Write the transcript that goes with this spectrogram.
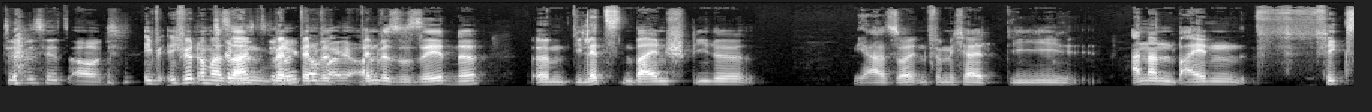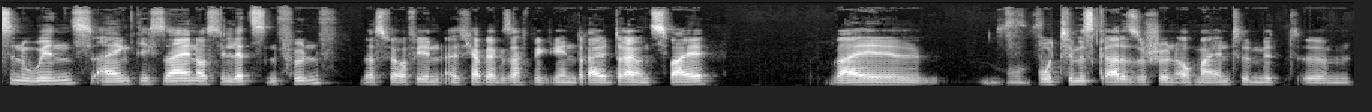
Tim ist jetzt out. ich ich würde noch mal Tim ist sagen, wenn, wenn, wir, IR. wenn wir so sehen, ne, ähm, die letzten beiden Spiele, ja, sollten für mich halt die anderen beiden fixen Wins eigentlich sein aus den letzten fünf. Dass wir auf jeden also ich habe ja gesagt, wir gehen 3, 3 und 2, weil, wo, Tim es gerade so schön auch meinte, mit ähm,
